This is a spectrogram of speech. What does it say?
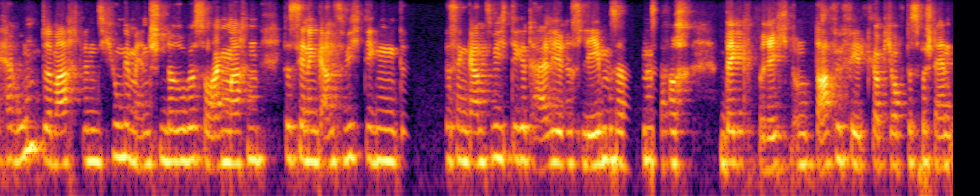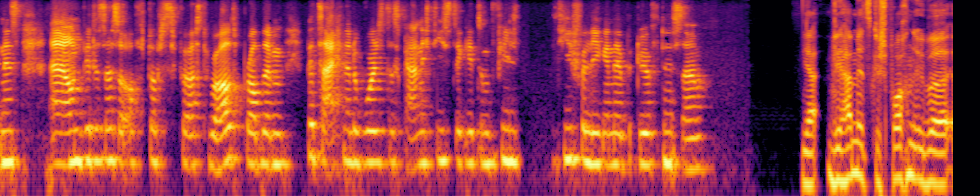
heruntermacht, wenn sich junge Menschen darüber Sorgen machen, dass sie einen ganz wichtigen, dass ein ganz wichtiger Teil ihres Lebens einfach wegbricht. Und dafür fehlt, glaube ich, oft das Verständnis äh, und wird es also oft als First World Problem bezeichnet, obwohl es das gar nicht ist. Da geht es um viel tiefer liegende Bedürfnisse. Ja, wir haben jetzt gesprochen über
